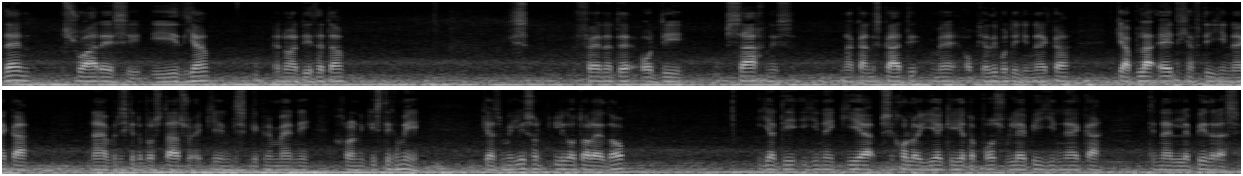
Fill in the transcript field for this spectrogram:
δεν σου αρέσει η ίδια ενώ αντίθετα φαίνεται ότι ψάχνεις να κάνεις κάτι με οποιαδήποτε γυναίκα και απλά έτυχε αυτή η γυναίκα να βρίσκεται μπροστά σου εκείνη τη συγκεκριμένη χρονική στιγμή. Και ας μιλήσω λίγο τώρα εδώ για τη γυναικεία ψυχολογία και για το πώς βλέπει η γυναίκα την αλληλεπίδραση.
